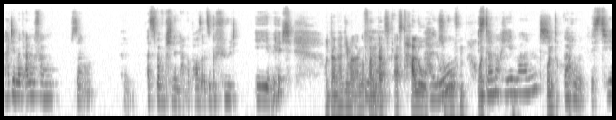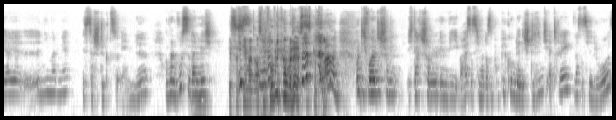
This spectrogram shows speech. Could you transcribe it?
hat jemand angefangen zu sagen, ähm, also es war wirklich eine lange Pause, also gefühlt ewig. Und dann hat jemand angefangen, ja. ganz erst Hallo, Hallo, zu rufen. Und ist da noch jemand? Und warum ist hier äh, niemand mehr? Ist das Stück zu Ende? Und man wusste dann mhm. nicht. Ist das ist, jemand aus dem Publikum oder ist das geplant? und ich wollte schon, ich dachte schon irgendwie, oh, ist das jemand aus dem Publikum, der die Stille nicht erträgt? Was ist hier los?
